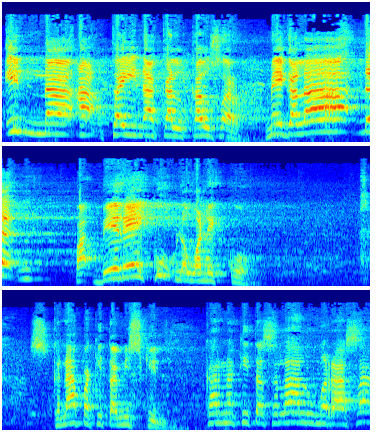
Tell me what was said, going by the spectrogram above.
Inna a'tainakal kausar. Megala Pak bereku lawaleko. Kenapa kita miskin? Karena kita selalu merasa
